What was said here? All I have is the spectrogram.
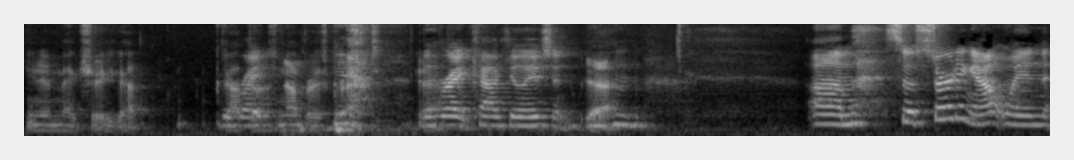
you need to make sure you got The got right- those numbers yeah, correct. The right calculation. Yeah. Um, so starting out when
